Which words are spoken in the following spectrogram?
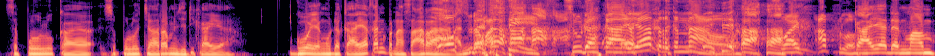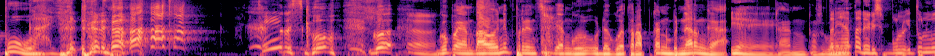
10 kayak 10 cara menjadi kaya. Gue yang udah kaya kan penasaran. Oh sudah pasti sudah kaya terkenal swipe up loh kaya dan mampu. kaya Terus gue gue Eh. gue pengen tahu ini prinsip yang gue udah gue terapkan benar nggak? Iya, iya, iya. Kan terus gue ternyata dari 10 itu lu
